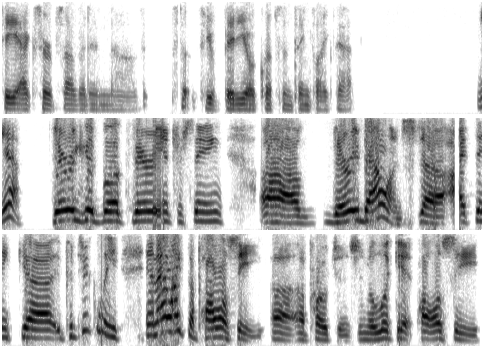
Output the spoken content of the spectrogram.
see excerpts of it, and uh, a few video clips and things like that. Yeah, very good book, very interesting, uh, very balanced. Uh, I think, uh, particularly, and I like the policy uh, approaches and to look at policy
